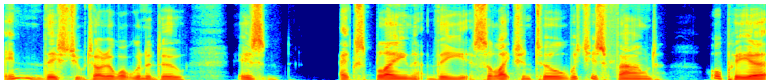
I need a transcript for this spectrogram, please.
in this tutorial what we're going to do is explain the selection tool which is found up here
